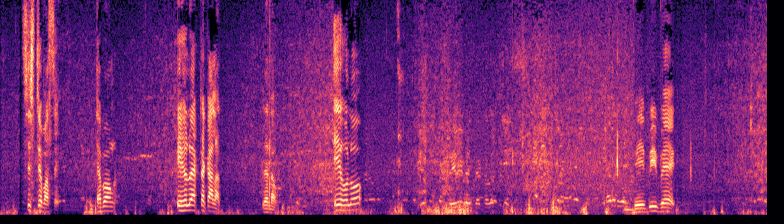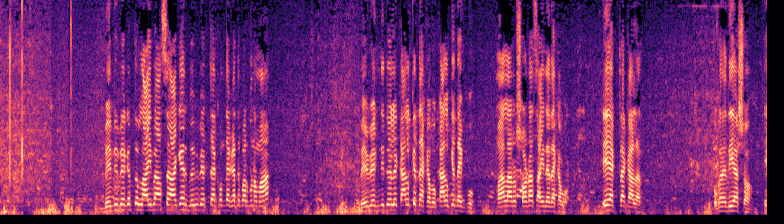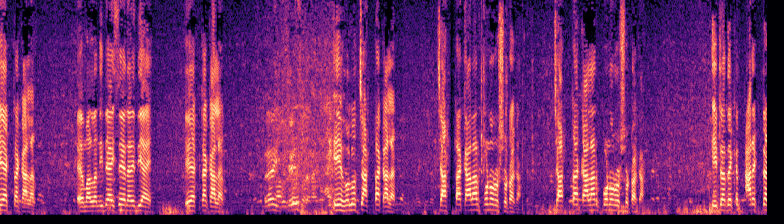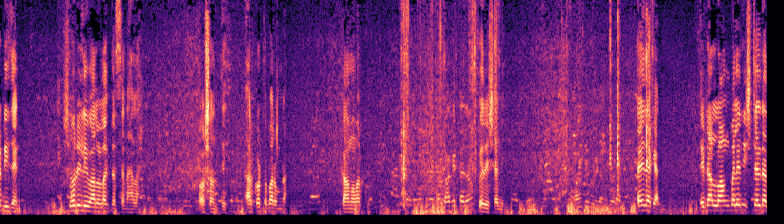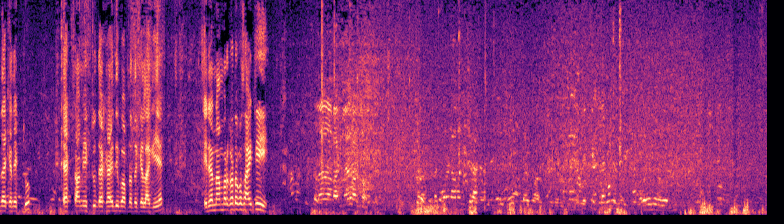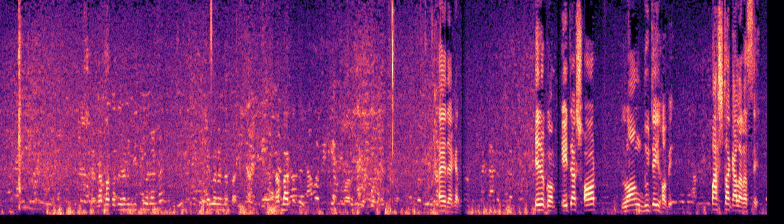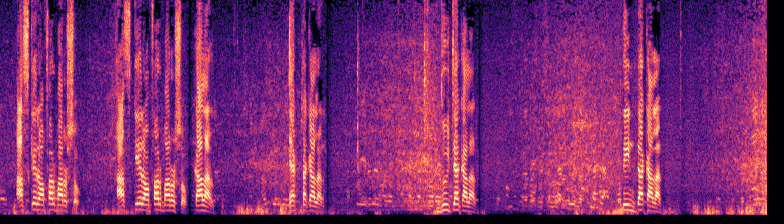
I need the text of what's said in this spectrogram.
সিস্টেম আছে। এবং এ হলো একটা কালার। নাও। এ হলো বেবি ব্যাগ বেবি ব্যাগের তো লাইভ আছে আগের বেবি ব্যাগটা এখন দেখাতে পারব না মা। বেবি ব্যাগ নিতে হলে কালকে দেখাবো কালকে দেখব। মাল আরও ছটা চাইনা দেখাবো। এ একটা কালার। ওখানে দিয়ে আসো। এ একটা কালার। মাল্লা নিতে আইসে না দিয়ে আয় এই একটা কালার। এ হলো চারটা কালার। চারটা কালার পনেরোশো টাকা। চারটা কালার পনেরোশো টাকা। এটা দেখেন আরেকটা ডিজাইন। শরীরই ভালো লাগতেছে না হালা। অশান্তি। আর করতে পারব না। কাম আমার খুব পেরেশানি। এই দেখেন এটা লং বেলের স্টাইলটা দেখেন একটু। একটা আমি একটু দেখাই দিব আপনাদেরকে লাগিয়ে। এটার নাম্বার কত কোথায় আইটি? নাম্বার কত জানেন? বিক্রি বলেন না? নাম্বার নাম্বার কত? এই দেখেন। এরকম এটা শর্ট লং দুইটাই হবে। পাঁচটা কালার আছে। আজকের অফার বারোশো। আজকের অফার বারোশো। কালার। একটা কালার। দুইটা কালার। তিনটা কালার।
